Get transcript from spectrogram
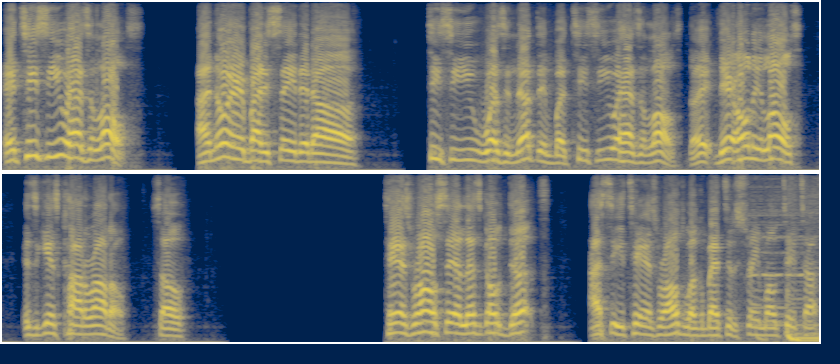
and TCU hasn't lost. I know everybody say that uh, TCU wasn't nothing, but TCU hasn't lost. their only loss is against Colorado. So Terrence Rawls said, "Let's go Ducks." I see Terrence Rawls. Welcome back to the stream on TikTok.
